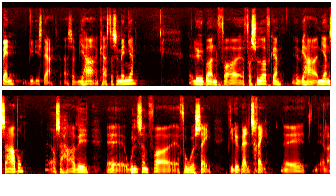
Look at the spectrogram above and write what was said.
vanvittigt stærkt. Altså, vi har Kasta Semenya, løberen for, øh, for Sydafrika. Vi har Nian Sabo, og så har vi uh, Wilson for, øh, for USA. De løb alle tre. Øh, eller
